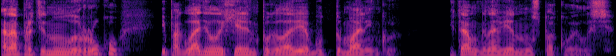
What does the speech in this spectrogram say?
Она протянула руку и погладила Хелен по голове, будто маленькую, и там мгновенно успокоилась.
